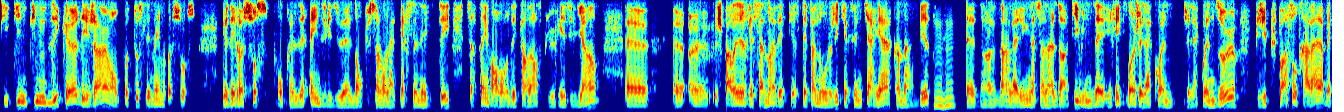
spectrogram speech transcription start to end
qui, nous dit que des gens n'ont pas tous les mêmes ressources. Il y a des ressources qu'on pourrait dire individuelles. Donc, selon la personnalité, certains vont avoir des tendances plus résilientes. Euh, euh, je parlais récemment avec Stéphane Auger qui a fait une carrière comme arbitre mm-hmm. euh, dans, la Ligue nationale de hockey. Il me disait Eric, moi j'ai la coine, j'ai la coine dure, puis j'ai pu passer au travers. Mais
